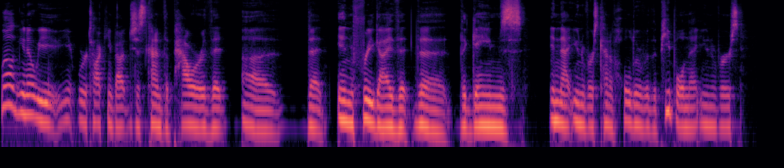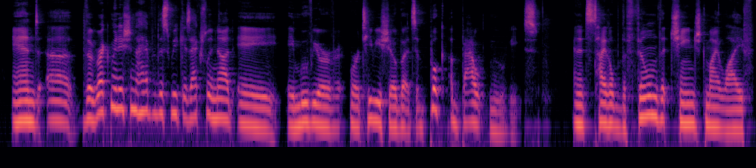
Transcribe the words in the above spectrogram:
Well, you know, we we're talking about just kind of the power that uh, that in Free Guy that the the games in that universe kind of hold over the people in that universe. And uh, the recommendation I have for this week is actually not a a movie or or a TV show, but it's a book about movies, and it's titled "The Film That Changed My Life."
